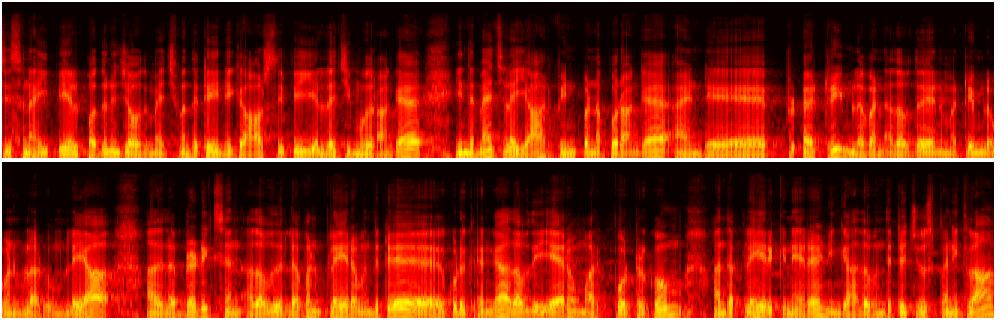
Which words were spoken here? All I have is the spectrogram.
சீசன் ஐபிஎல் பதினஞ்சாவது மேட்ச் வந்துட்டு இன்றைக்கி ஆர்சிபி எல்எஜி மோதுறாங்க. இந்த மேட்ச்சில் யார் வின் பண்ண போகிறாங்க அண்டு ட்ரீம் லெவன் அதாவது நம்ம ட்ரீம் லெவன் விளாடுவோம் இல்லையா? அதில் ப்ரெடிக்ஷன் அதாவது லெவன் பிளேயரை வந்துட்டு கொடுக்குறேங்க. அதாவது ஏரோ மார்க் போட்டிருக்கும். அந்த பிளேயருக்கு நேராக நீங்கள் அதை வந்துட்டு சூஸ் பண்ணிக்கலாம்.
